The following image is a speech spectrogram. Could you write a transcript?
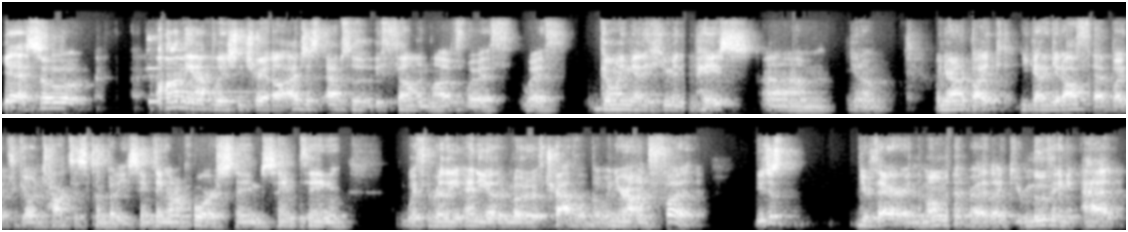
Yeah, so on the Appalachian Trail, I just absolutely fell in love with with going at a human pace. Um, you know, when you're on a bike, you got to get off that bike to go and talk to somebody. Same thing on a horse. Same same thing with really any other mode of travel. But when you're on foot, you just you're there in the moment, right? Like you're moving at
